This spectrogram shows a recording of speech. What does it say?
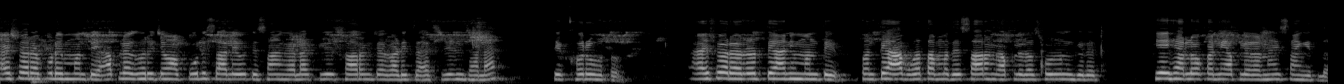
ऐश्वर्या पुढे म्हणते आपल्या घरी जेव्हा पोलीस आले होते सांगायला की सारंगच्या गाडीचा ॲक्सिडेंट झाला ते खरं होतं. ऐश्वर्या रडते आणि म्हणते पण त्या अपघातामध्ये सारंग आपल्याला सोडून गेलेत. हे ह्या लोकांनी आपल्याला नाही सांगितलं.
